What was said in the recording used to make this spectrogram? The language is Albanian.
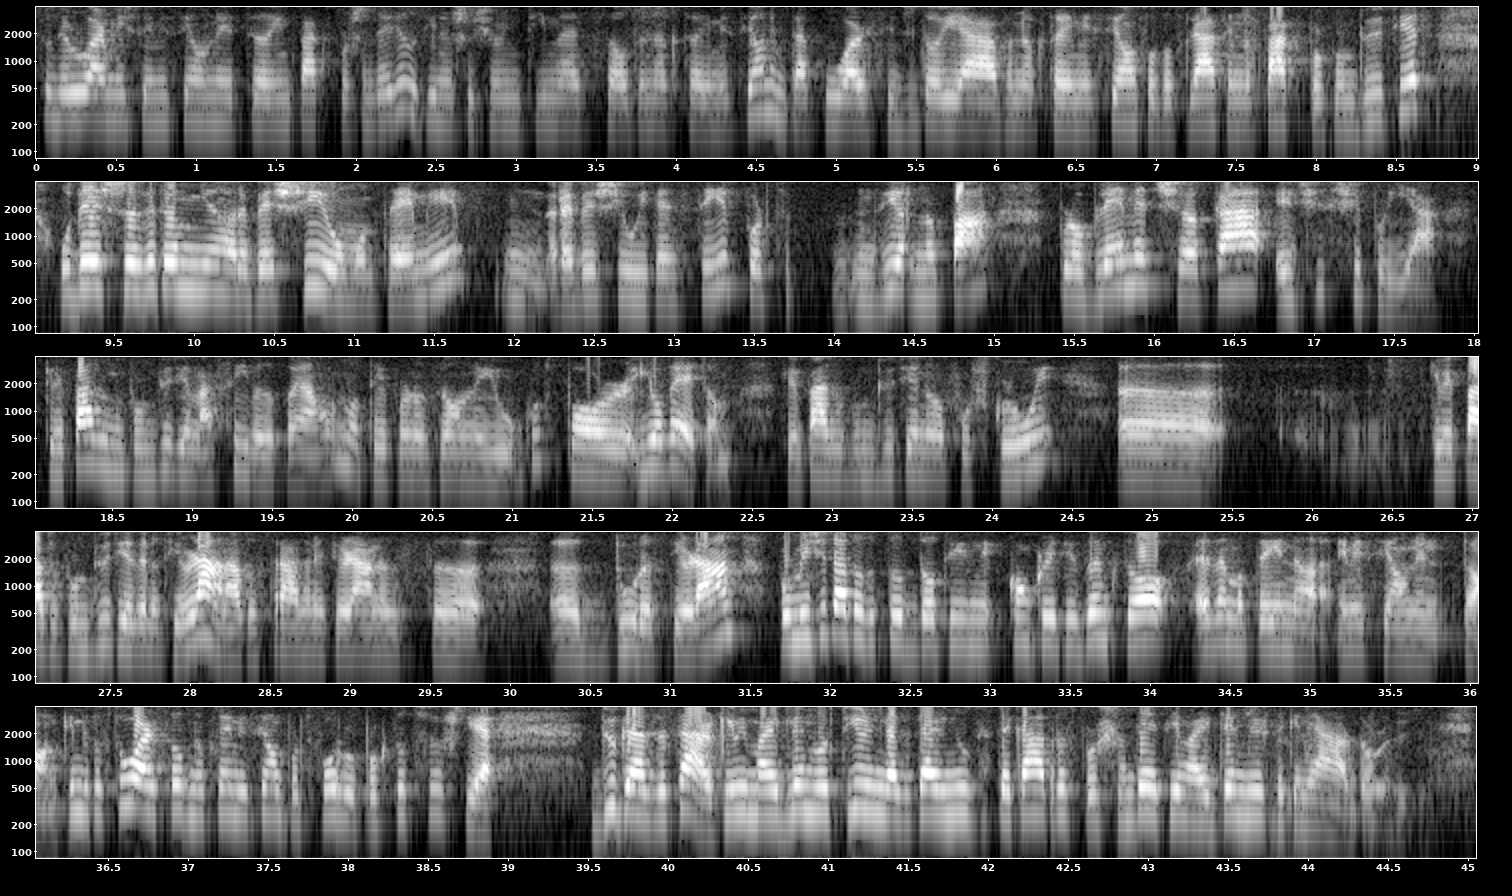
Të nderuar miq të emisionit eh, Impakt, përshëndetje, do të jeni në shoqërinë time sot në këtë emision. Jemi takuar si çdo javë në këtë emision, sot do të flasim në fakt për përmbytjet. U desh vetëm një rrebesh shiu, mund të themi, rrebesh shiu intensiv për të nxjerrë në pah problemet që ka e gjithë Shqipëria. Kemi patur një përmbytje masive, do të thoja unë, më tepër në zonën e jugut, por jo vetëm. Kemi patur përmbytje në Fushë-Krujë, kemi patur përmbytje edhe në Tiranë, autostradën e Tiranës Durrës-Tiranë, por megjithatë do t'i konkretizojmë këto edhe më tej në emisionin tonë. Kemi të ftuar sot në këtë emision për të folur për këtë çështje dy gazetarë, kemi Mariglen Mërtirin, gazetar i News 24-ës, përshëndetje, Mariglen, mirë se keni ardhur.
